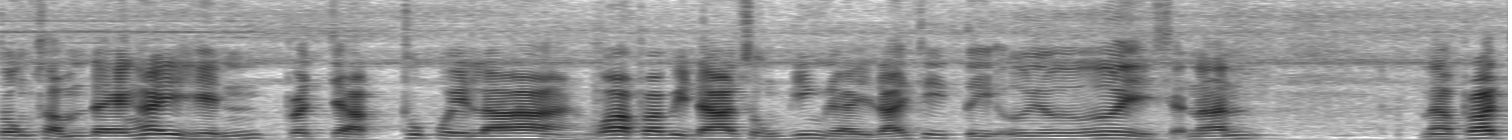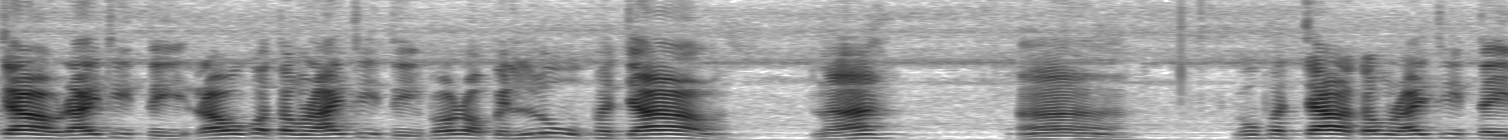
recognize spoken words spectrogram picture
ทรงสำแดงให้เห็นประจักษ์ทุกเวลาว่าพระบิดาทรงยิ่งใหญ่ไร้ที่ติเอ่ยเอ่ยฉะนั้นนะพระเจ้าไร้ที่ติเราก็ต้องไร้ที่ติ เพราะเราเป็นลูกพระเจ้านะ อ่าลูกพระเจ้าต้องไร้ที่ติ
